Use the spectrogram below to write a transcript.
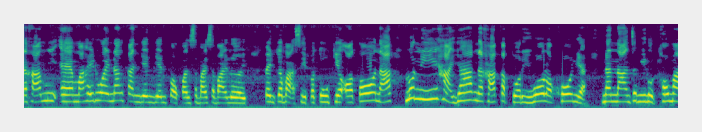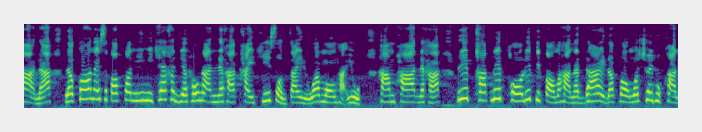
นะคะมีแอร์มาให้ด้วยนั่งกันเย็นๆปกกันสบายๆเลย เป็นกระบะ 4 ประตูเกียร์ออโต้นะ รุ่นนี้หายากนะคะกับตัว r e v o l o c o เนี่ย นานๆจะมีหลุดเข้ามานะ แล้วก็ในสต็อกตอนนี้มีแค่คันเดียวเท่านั้นนะคะ ใครที่สนใจหรือว่ามองหาอยู่ห้ามพลาดนะคะ รีบทักรีบโทรรีบติดต่อมาหานัดได้ รับรองว่าช่วยทุกคัน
